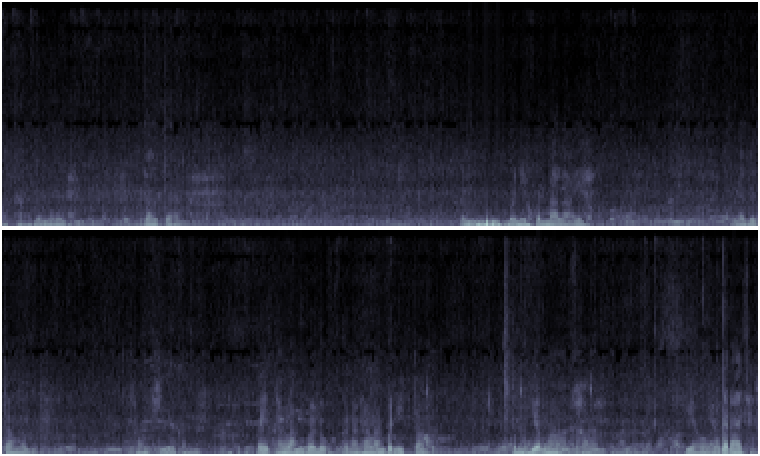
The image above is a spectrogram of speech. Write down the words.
นะคะตอนนี้ใกล้แต่เป็นวันนี้คนมาหลาย เราจะต้องแบบเข้าคิวกัน ไปข้างหลังก่อนลูกไปนั่งข้างหลังเป็นอีกตอนคนมาเยอะมากค่ะ เดี๋ยวก็ได้ค่ะ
